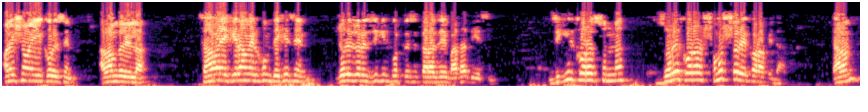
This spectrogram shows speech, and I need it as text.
অনেক সময় ইয়ে করেছেন। আলহামদুলিল্লাহ। সাহাবা একেরাম এরকম দেখেছেন, জোরে জোরে জিকির করতেছে, তারা যে বাধা দিয়েছে। জিকির করার সুন্নাত, জোরে করার সমস্যারে করা বেদা কারণ,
